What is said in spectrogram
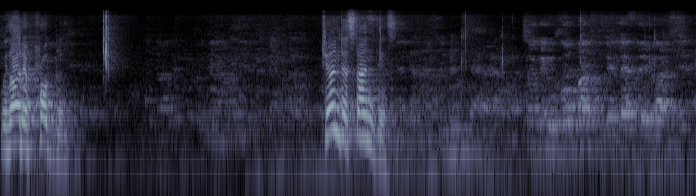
without a problem. Do you understand this? So you can go back to the letter you had.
